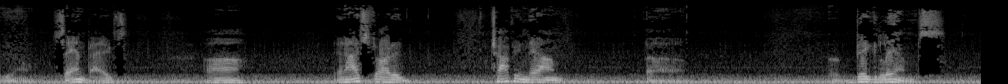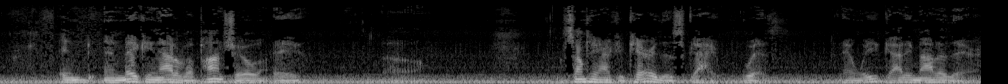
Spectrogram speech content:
you know, sandbags. Uh, and I started chopping down uh, uh, big limbs and, and making out of a poncho a something I could carry this guy with. And we got him out of there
